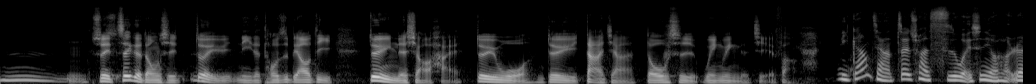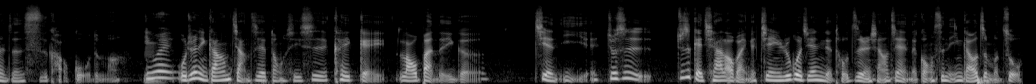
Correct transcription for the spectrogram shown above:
嗯嗯，所以这个东西对于你的投资标的，对于你的小孩，对于我，对于大家都是 win-win 的解法。你刚刚讲这串思维是你有很认真思考过的吗？因为我觉得你刚刚讲这些东西是可以给老板的一个建议，耶，就是就是给其他老板一个建议。如果今天你的投资人想要建你的公司，你应该要怎么做，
